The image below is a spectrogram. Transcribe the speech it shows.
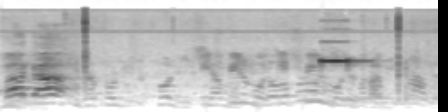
Uwaga! Idź filmuj, idź filmuj, bo to.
